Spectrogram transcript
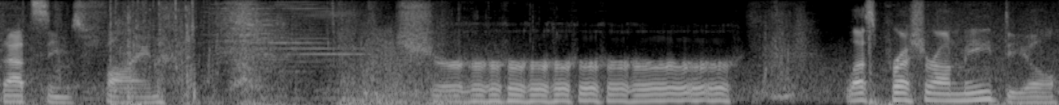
That seems fine. Sure. Less pressure on me? Deal.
